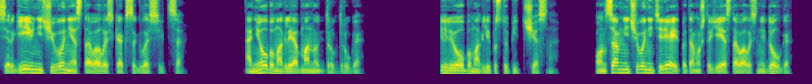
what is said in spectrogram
Сергею ничего не оставалось, как согласиться. Они оба могли обмануть друг друга. Или оба могли поступить честно. Он сам ничего не теряет, потому что ей оставалось недолго.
